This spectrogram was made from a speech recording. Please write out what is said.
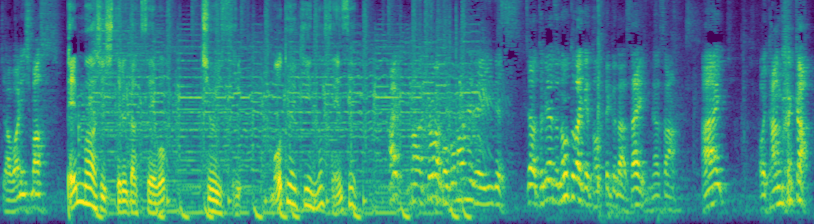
じゃあ終わりにします。ペン回ししてる学生を注意する元駅員の先生。はい。まあ今日はここまででいいです。じゃあとりあえずノートだけ取ってください。皆さん。はい。おい田中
